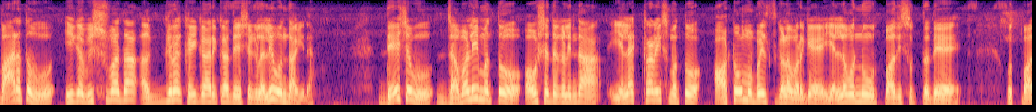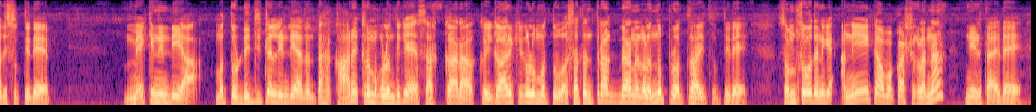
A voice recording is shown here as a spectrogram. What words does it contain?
ಭಾರತವು ಈಗ ವಿಶ್ವದ ಅಗ್ರ ಕೈಗಾರಿಕಾ ದೇಶಗಳಲ್ಲಿ ಒಂದಾಗಿದೆ. ದೇಶವು ಜವಳಿ ಮತ್ತು ಔಷಧಗಳಿಂದ ಎಲೆಕ್ಟ್ರಾನಿಕ್ಸ್ ಮತ್ತು ಆಟೋಮೊಬೈಲ್ಸ್ಗಳವರೆಗೆ ಎಲ್ಲವನ್ನೂ ಉತ್ಪಾದಿಸುತ್ತದೆ, ಉತ್ಪಾದಿಸುತ್ತಿದೆ. ಮೇಕ್ ಇನ್ ಇಂಡಿಯಾ ಮತ್ತು ಡಿಜಿಟಲ್ ಇಂಡಿಯಾದಂತಹ ಕಾರ್ಯಕ್ರಮಗಳೊಂದಿಗೆ ಸರ್ಕಾರ ಕೈಗಾರಿಕೆಗಳು ಮತ್ತು ಹೊಸ ತಂತ್ರಜ್ಞಾನಗಳನ್ನು ಪ್ರೋತ್ಸಾಹಿಸುತ್ತಿದೆ. ಸಂಶೋಧನೆಗೆ ಅನೇಕ ಅವಕಾಶಗಳನ್ನು ನೀಡ್ತಾ ಇದೆ.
